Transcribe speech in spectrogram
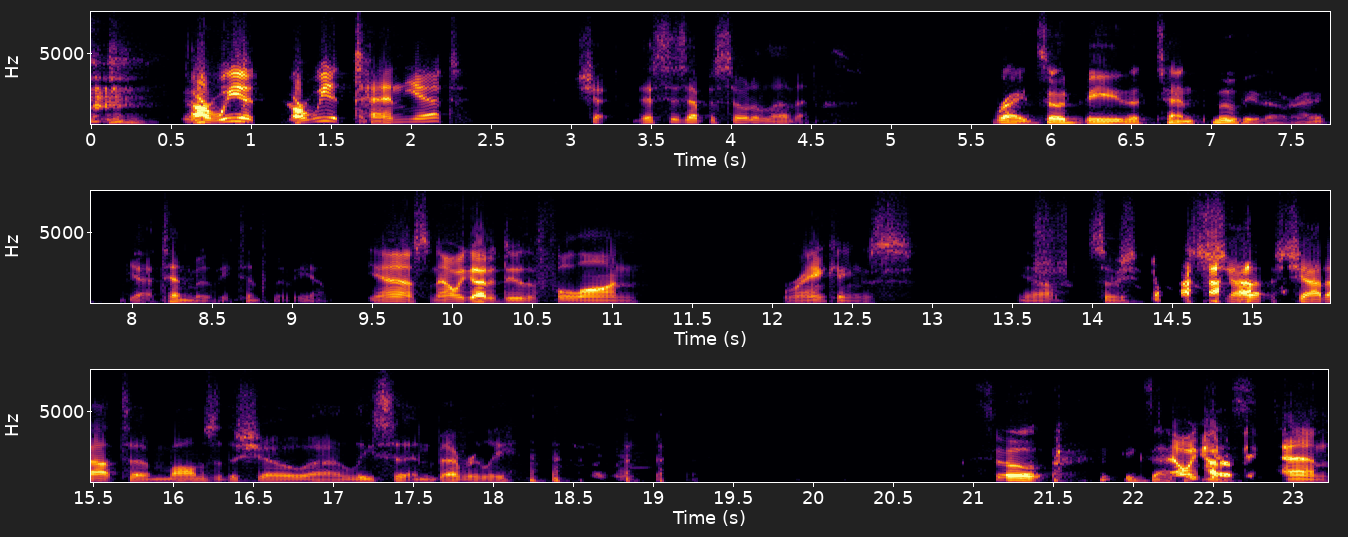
Uh, are we at are we at ten yet? Sh- This is episode 11. Right. So it'd be the tenth movie though, right? Yeah, 10 movie, 10th movie. Yeah. Yeah. So now we got to do the full on rankings. Yeah. So sh- shout, out, shout out to moms of the show, uh, Lisa and Beverly. So exactly. Now we got yes. our big ten.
